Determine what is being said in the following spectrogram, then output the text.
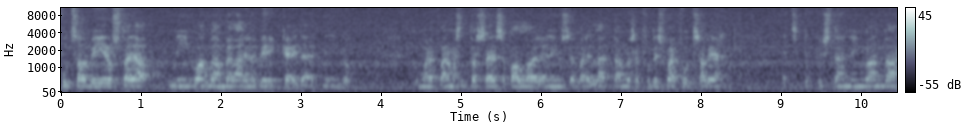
futsal-virusta ja niinku, antaa pelaajille virikkeitä. Et, niinku, kun monet varmasti tuossa ajassa palloilee niin sen välillä, että onko se futis vai futsal ja että sitten pystytään niin kuin antaa,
